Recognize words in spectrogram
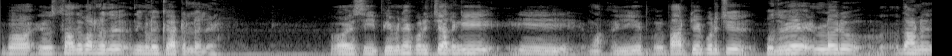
അപ്പോൾ ഉസ്താദ് പറഞ്ഞത് നിങ്ങൾ കേട്ടില്ലല്ലേ? അപ്പോൾ സി പി എമ്മിനെ കുറിച്ച് അല്ലെങ്കിൽ ഈ ഈ പാർട്ടിയെക്കുറിച്ച് പൊതുവേ ഉള്ളൊരു ഇതാണ്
